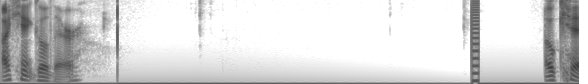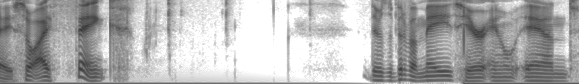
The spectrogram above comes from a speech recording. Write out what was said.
I can't go there. Okay, so I think there's a bit of a maze here and and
